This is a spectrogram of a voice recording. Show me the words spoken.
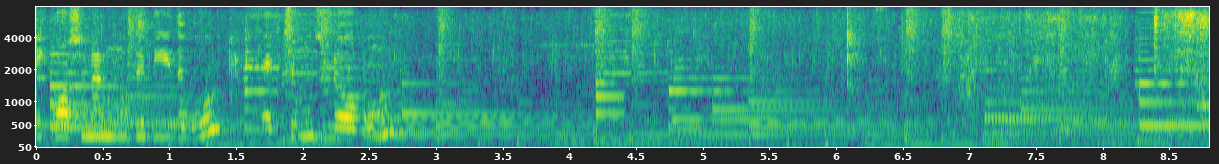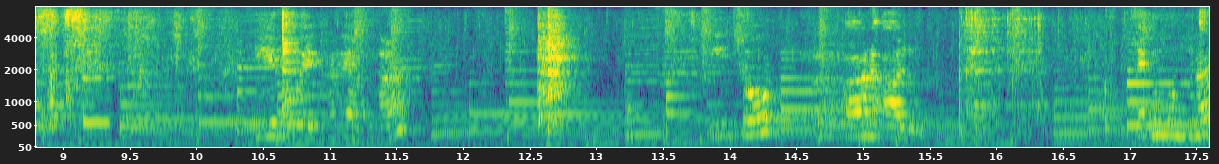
এই কষানোর মধ্যে দিয়ে দেবো এক চামচ লবণ। দিয়ে দেবো এখানে আপনার এঁচড় আর আলু। দেখুন বন্ধুরা,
